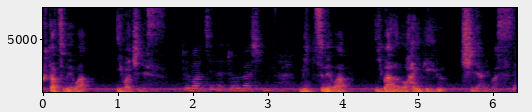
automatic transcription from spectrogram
2つ目は岩地です 두 번째는 돌밭입니다. 3つ目は茨の生えている地であります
